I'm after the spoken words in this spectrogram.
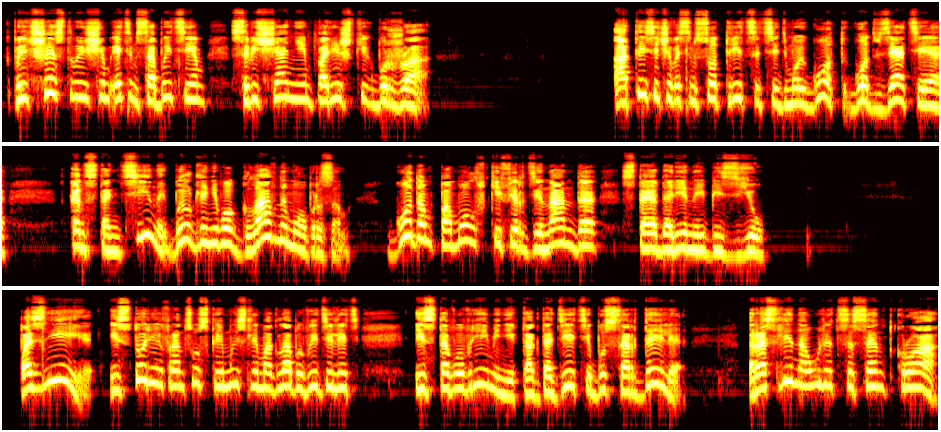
к предшествующим этим событиям совещаниям парижских буржуа. А 1837 год, год взятия Константины, был для него главным образом годом помолвки Фердинанда с Теодориной Безью. Позднее история французской мысли могла бы выделить из того времени, когда дети Буссарделя росли на улице Сент-Круа,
